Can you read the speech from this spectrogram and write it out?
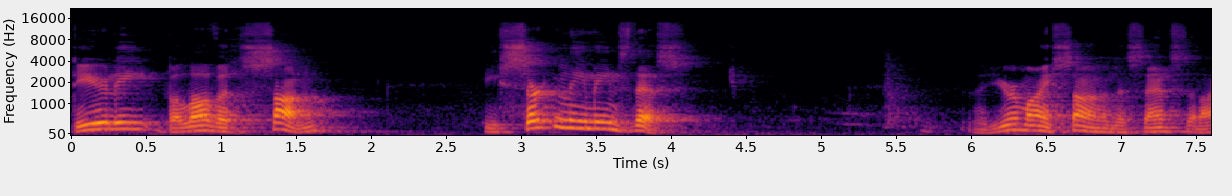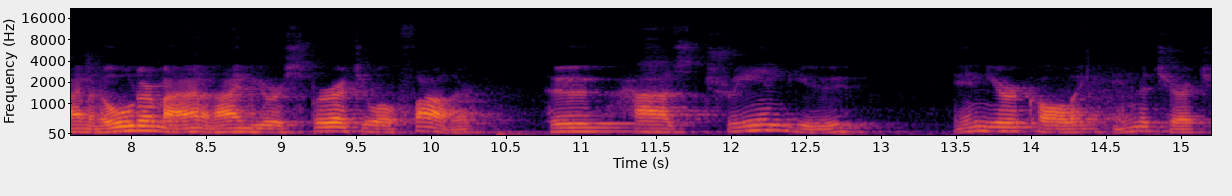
dearly beloved son, he certainly means this that you're my son in the sense that I'm an older man and I'm your spiritual father who has trained you in your calling in the church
